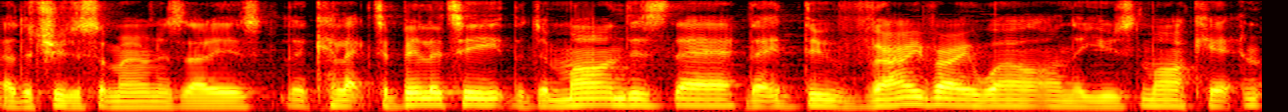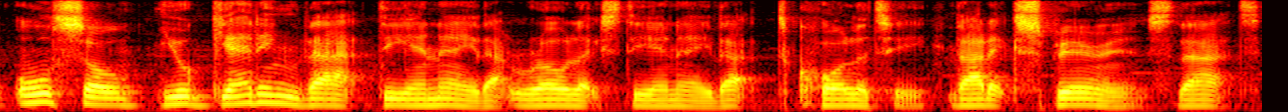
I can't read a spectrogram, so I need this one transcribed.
uh, the Tudor Submariners, that is. The collectability, the demand is there. They do very, very well on the used market. And also, you're getting that DNA, that Rolex DNA, that quality, that experience, that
